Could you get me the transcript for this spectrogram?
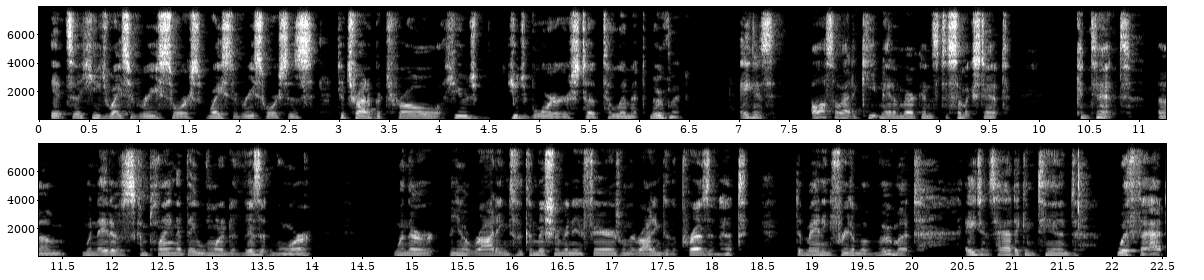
it's a huge waste of resource waste of resources to try to patrol huge huge borders to, to limit movement. Agents also had to keep Native Americans to some extent content. Um, when natives complained that they wanted to visit more, when they're you know writing to the Commission of Indian Affairs, when they're writing to the president, demanding freedom of movement, agents had to contend with that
